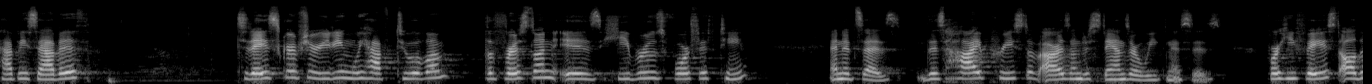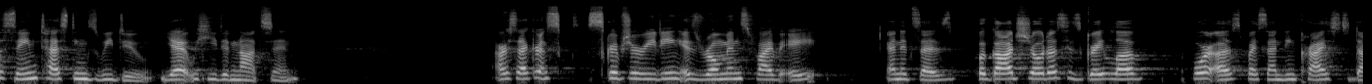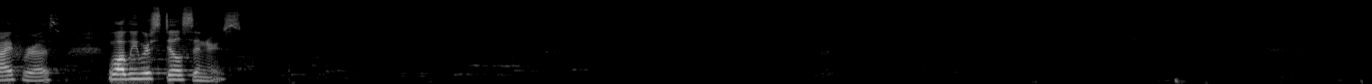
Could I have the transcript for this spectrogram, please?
Happy Sabbath. Today's scripture reading, we have two of them. The first one is Hebrews 4:15, and it says, "This high priest of ours understands our weaknesses, for he faced all the same testings we do, yet he did not sin." Our second scripture reading is Romans 5:8, and it says, "But God showed us his great love for us by sending Christ to die for us while we were still sinners."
